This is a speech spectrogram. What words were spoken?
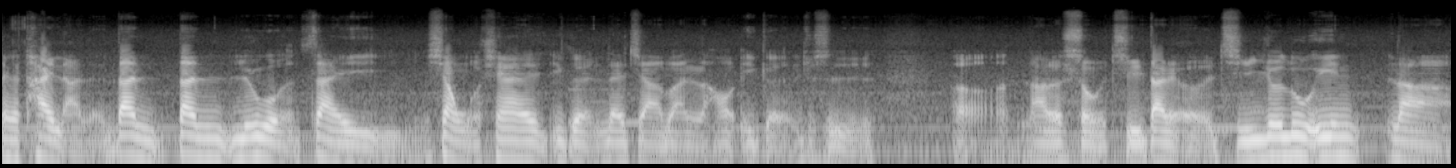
那个太难了，但但如果在像我现在一个人在加班，然后一个人就是呃拿着手机戴着耳机就录音，那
